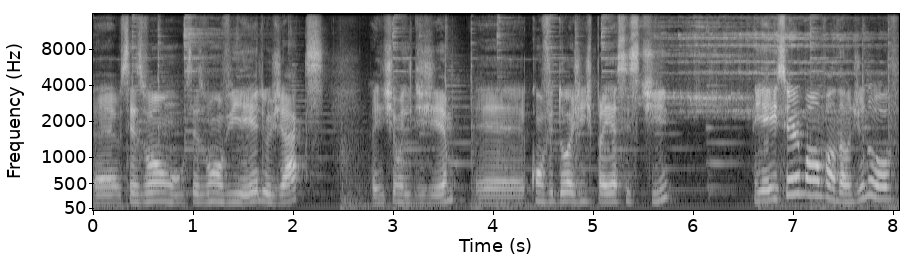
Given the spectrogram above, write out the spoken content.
é, vocês, vão, vocês vão ouvir ele, o Jax, a gente chama ele de Gemo, é, convidou a gente para ir assistir. E aí seu irmão, Vandão, de novo.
